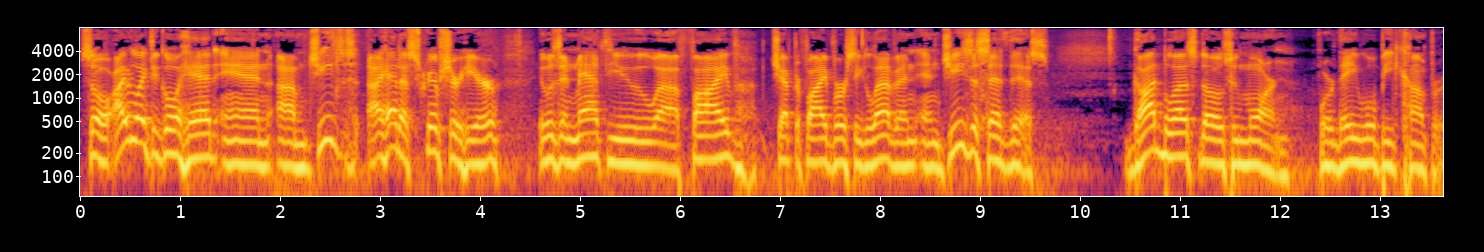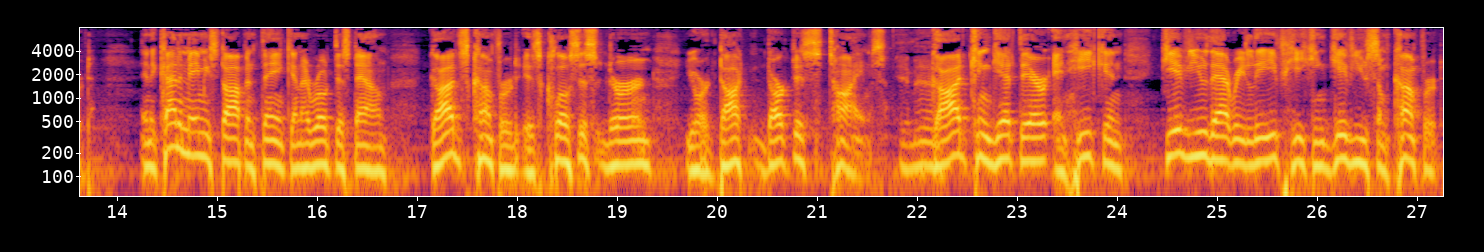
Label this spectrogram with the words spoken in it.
So I would like to go ahead and um, Jesus. I had a scripture here. It was in Matthew uh, five, chapter five, verse eleven, and Jesus said this: "God bless those who mourn, for they will be comforted." And it kind of made me stop and think, and I wrote this down. God's comfort is closest during your dark, darkest times. Amen. God can get there and He can give you that relief. He can give you some comfort.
